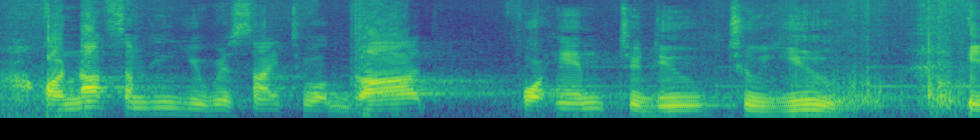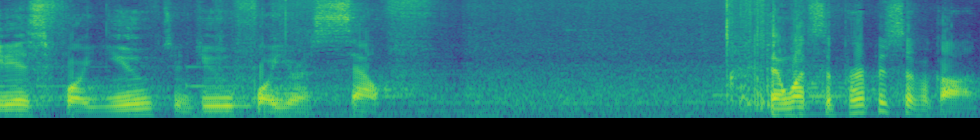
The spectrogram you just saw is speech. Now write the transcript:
are not something you recite to a God for Him to do to you. It is for you to do for yourself. Then what's the purpose of a God?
